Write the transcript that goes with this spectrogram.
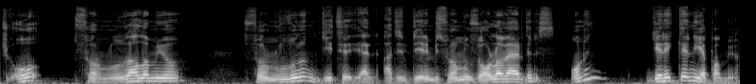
Çünkü o sorumluluğu alamıyor. Sorumluluğun getir yani hadi diyelim bir sorumluluk zorla verdiniz. Onun gereklerini yapamıyor.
